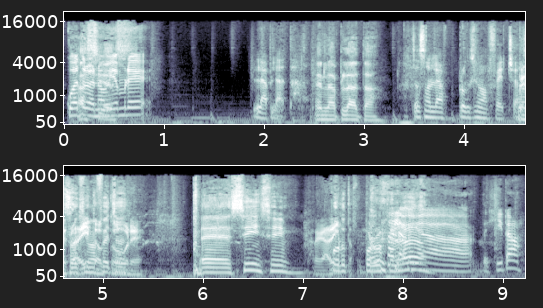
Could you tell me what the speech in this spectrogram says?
4 de es. noviembre La Plata. En La Plata. Estas son las próximas fechas. Pesadito próxima fecha. Eh, sí, sí. Cargadito. Por, ¿Te por lo gusta la vida de gira?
